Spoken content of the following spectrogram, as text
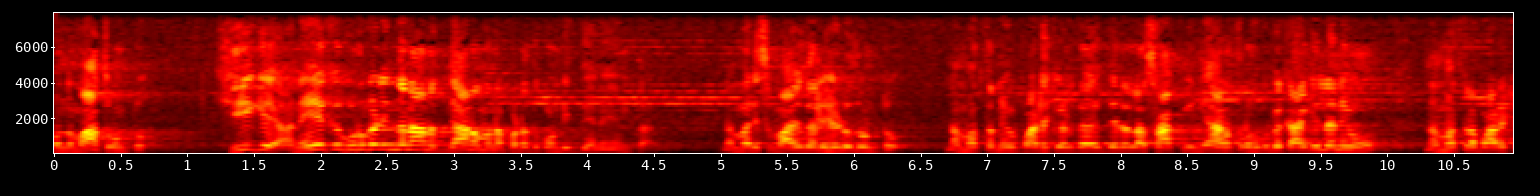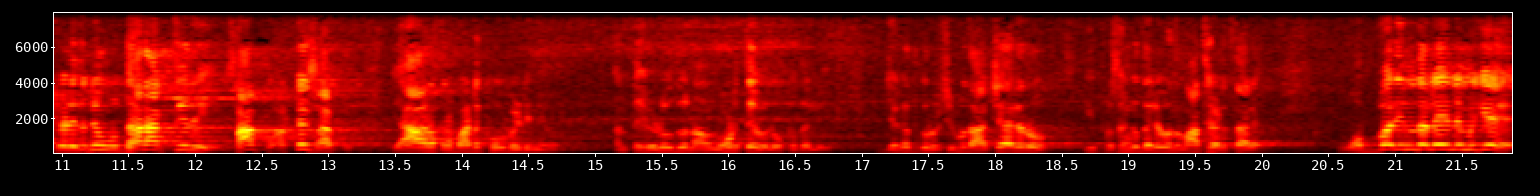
ಒಂದು ಮಾತು ಉಂಟು, ಹೀಗೆ ಅನೇಕ ಗುರುಗಳಿಂದ ನಾನು ಜ್ಞಾನವನ್ನು ಪಡೆದುಕೊಂಡಿದ್ದೇನೆ ಅಂತ. ನಮ್ಮಲ್ಲಿ ಸಮಾಜದಲ್ಲಿ ಹೇಳುವುದುಂಟು ನಮ್ಮ ಹತ್ರ ನೀವು ಪಾಠ ಕೇಳ್ತಾ ಇದ್ದೀರಲ್ಲ, ಸಾಕು. ಇನ್ನು ಯಾರ ಹತ್ರ ಹೋಗಬೇಕಾಗಿಲ್ಲ ನೀವು. ನಮ್ಮ ಹತ್ರ ಪಾಠ ಕೇಳಿದರೆ ನೀವು ಉದ್ಧಾರ ಆಗ್ತೀರಿ. ಸಾಕು, ಅಷ್ಟೇ ಸಾಕು. ಯಾರ ಹತ್ರ ಪಾಠಕ್ಕೆ ಹೋಗಬೇಡಿ ನೀವು ಅಂತ ಹೇಳುವುದು ನಾವು ನೋಡ್ತೇವೆ ಲೋಕದಲ್ಲಿ. ಜಗದ್ಗುರು ಶ್ರೀಮದ್ ಆಚಾರ್ಯರು ಈ ಪ್ರಸಂಗದಲ್ಲಿ ಒಂದು ಮಾತು ಹೇಳ್ತಾರೆ. ಒಬ್ಬರಿಂದಲೇ ನಿಮಗೆ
